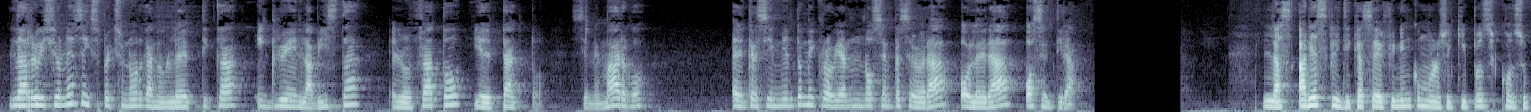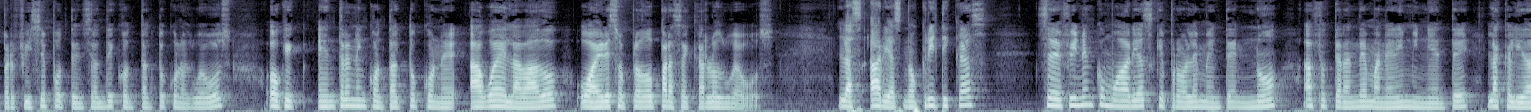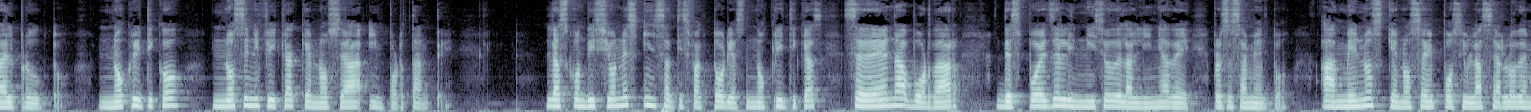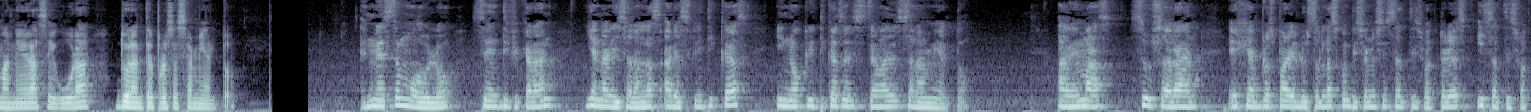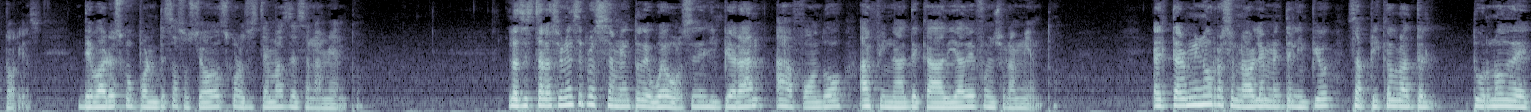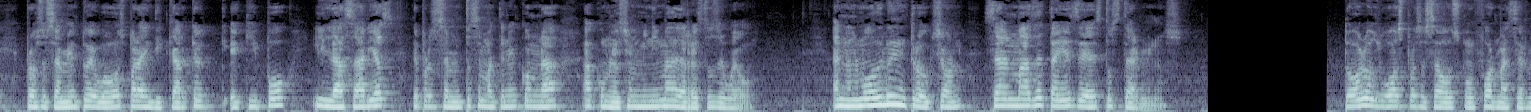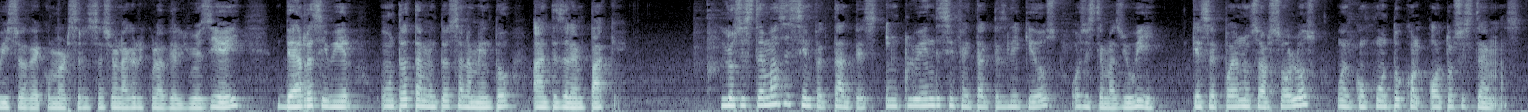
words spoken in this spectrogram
Las revisiones de inspección organoléptica incluyen la vista, el olfato y el tacto. Sin embargo, el crecimiento microbiano no siempre se verá, olerá o sentirá. Las áreas críticas se definen como los equipos con superficie potencial de contacto con los huevos o que entran en contacto con el agua de lavado o aire soplado para secar los huevos. Las áreas no críticas se definen como áreas que probablemente no afectarán de manera inminente la calidad del producto. No crítico no significa que no sea importante. Las condiciones insatisfactorias no críticas se deben abordar después del inicio de la línea de procesamiento, a menos que no sea posible hacerlo de manera segura durante el procesamiento. En este módulo se identificarán y analizarán las áreas críticas y no críticas del sistema de saneamiento. Además, se usarán ejemplos para ilustrar las condiciones insatisfactorias y satisfactorias de varios componentes asociados con los sistemas de saneamiento. Las instalaciones de procesamiento de huevos se limpiarán a fondo al final de cada día de funcionamiento. El término razonablemente limpio se aplica durante el turno de procesamiento de huevos para indicar que el equipo y las áreas de procesamiento se mantienen con una acumulación mínima de restos de huevo. En el módulo de introducción se dan más detalles de estos términos. Todos los huevos procesados conforme al servicio de comercialización agrícola del USDA deben recibir un tratamiento de saneamiento antes del empaque. Los sistemas desinfectantes incluyen desinfectantes líquidos o sistemas UV, que se pueden usar solos o en conjunto con otros sistemas.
